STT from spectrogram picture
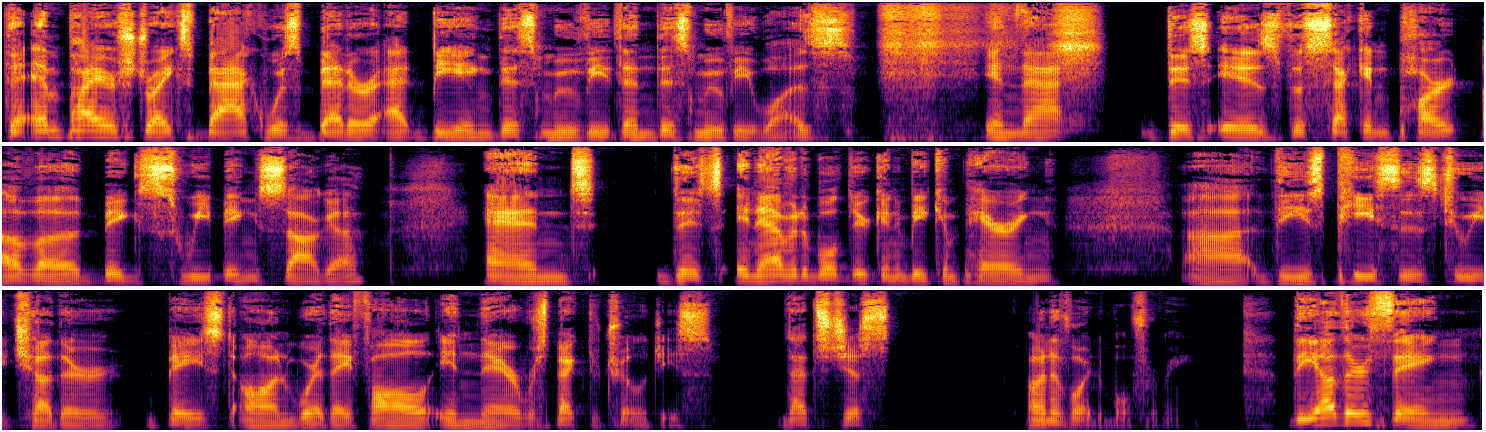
The Empire Strikes Back was better at being this movie than this movie was, in that this is the second part of a big sweeping saga. And it's inevitable that you're going to be comparing uh, these pieces to each other based on where they fall in their respective trilogies. That's just unavoidable for me. The other thing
